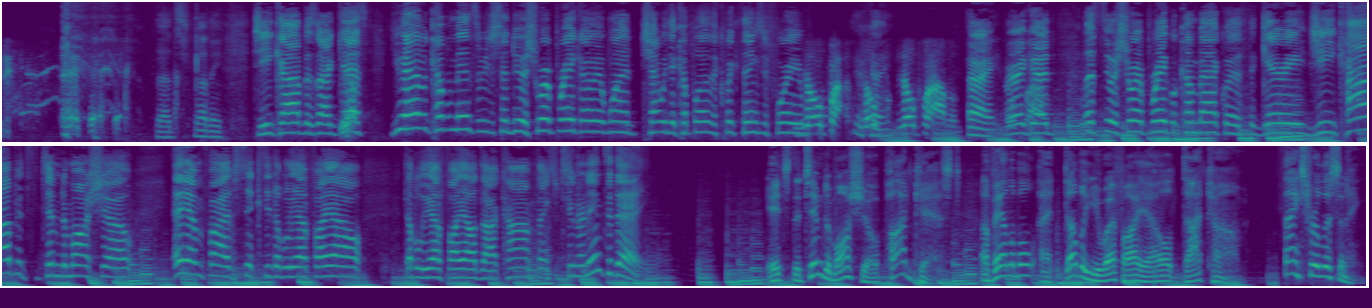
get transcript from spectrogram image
That's funny. G Cobb is our guest. You have a couple minutes. We just had to do a short break. I want to chat with you a couple other quick things before you. No problem. Okay. No, no problem. All right, very problem. good. Let's do a short break. We'll come back with Gary G. Cobb. It's the Tim DeMoss Show, AM 560 WFIL, WFIL.com. Thanks for tuning in today. It's the Tim DeMoss Show podcast, available at WFIL.com. Thanks for listening.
